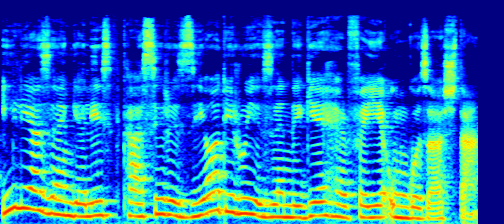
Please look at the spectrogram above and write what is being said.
ایلیا زنگلیس تاثیر زیادی روی زندگی حرفه‌ای اون گذاشتن.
